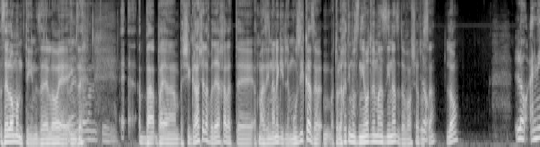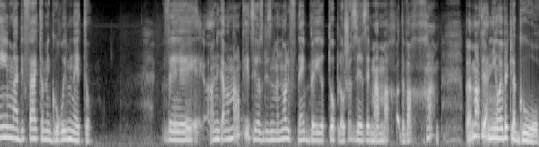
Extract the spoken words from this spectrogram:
זה לא ממתין, זה לא... אה, לא, זה... לא ממתין. ב, ב, בשגרה שלך, בדרך כלל את, אה, את מאזינה נגיד למוזיקה? זה, את הולכת עם אוזניות ומאזינה? זה דבר שאת לא. עושה? לא? לא, אני מעדיפה את המגורים נטו. ואני גם אמרתי את זה אז בזמנו, לפני ביוטופ, לא שזה איזה מאמר, דבר חכם, אבל אמרתי, אני אוהבת לגור,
